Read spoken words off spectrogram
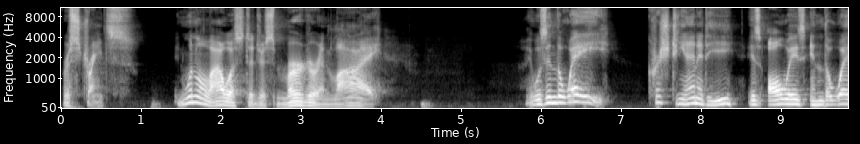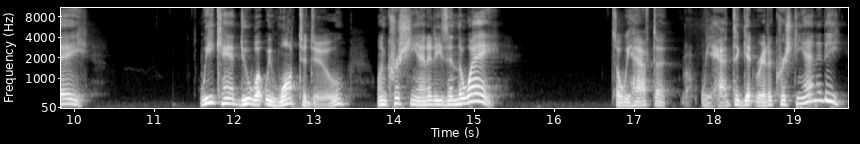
restraints. It wouldn't allow us to just murder and lie. It was in the way. Christianity is always in the way. We can't do what we want to do when Christianity's in the way. So we have to we had to get rid of Christianity.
